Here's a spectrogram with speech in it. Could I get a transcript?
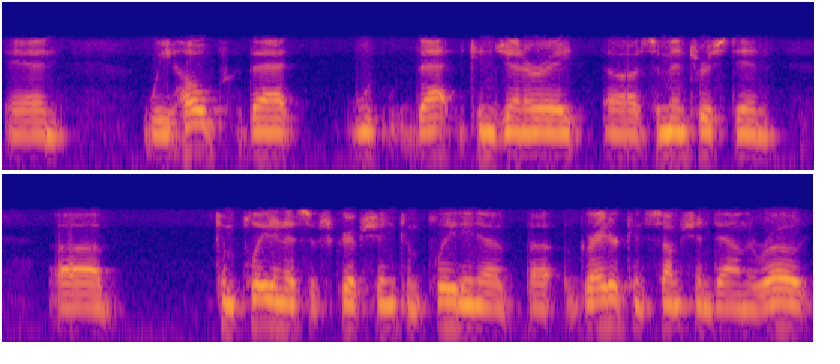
and we hope that w- that can generate uh, some interest in uh, completing a subscription, completing a, a greater consumption down the road.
